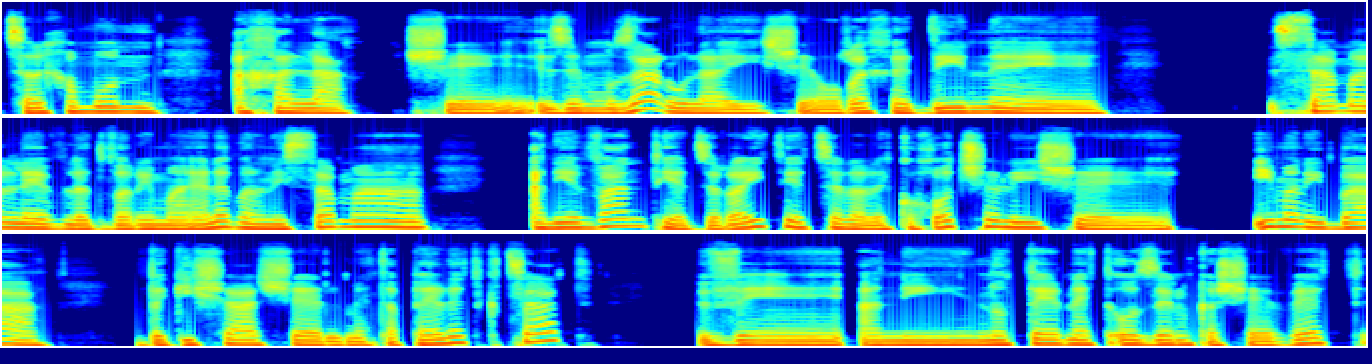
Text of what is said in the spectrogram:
צריך המון הכלה, שזה מוזר אולי שעורכת דין אה, שמה לב לדברים האלה, אבל אני שמה, אני הבנתי את זה, ראיתי אצל הלקוחות שלי שאם אני באה בגישה של מטפלת קצת, ואני נותנת אוזן קשבת,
